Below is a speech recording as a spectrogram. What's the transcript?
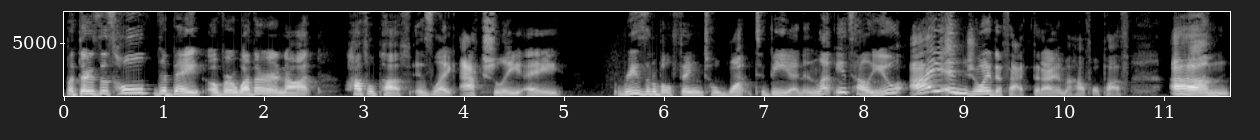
But there's this whole debate over whether or not Hufflepuff is like actually a reasonable thing to want to be in. And let me tell you, I enjoy the fact that I am a Hufflepuff. Um,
